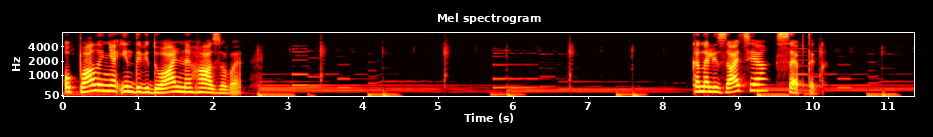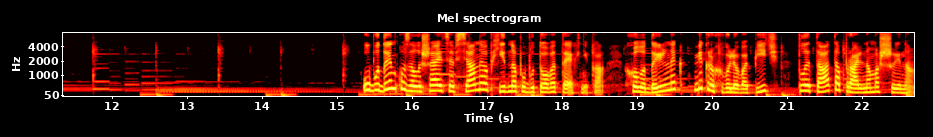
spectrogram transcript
Опалення індивідуальне газове. Каналізація, септик. У будинку залишається вся необхідна побутова техніка: холодильник, мікрохвильова піч, плита та пральна машина.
